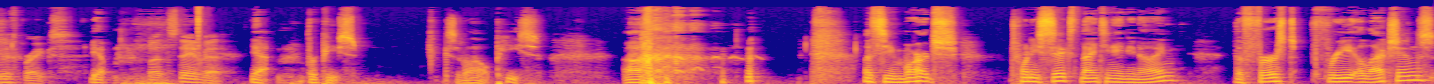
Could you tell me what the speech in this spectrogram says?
with breaks. Yep. But stay in bed. Yeah, for peace, because it'll help peace. Uh, let's see, March twenty sixth, 1989. The first free elections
